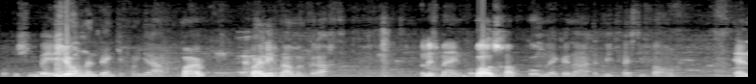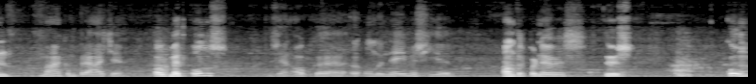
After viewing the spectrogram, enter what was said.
Of misschien ben je jong en denk je van ja, maar waar ligt nou mijn kracht? Dan is mijn boodschap: kom lekker naar het Liedfestival en maak een praatje. Ook met ons. Er zijn ook uh, ondernemers hier, entrepreneurs. Dus kom.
